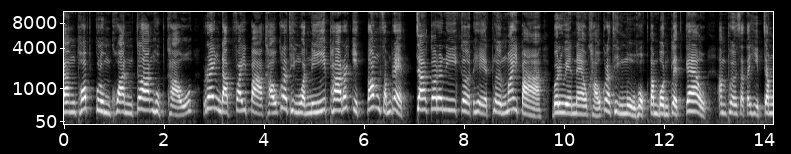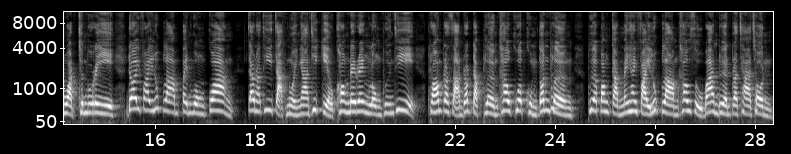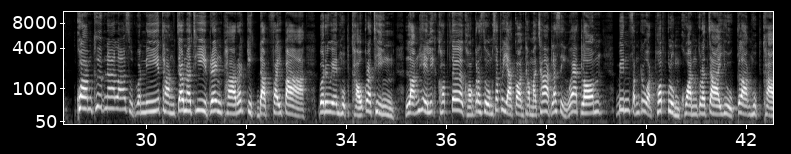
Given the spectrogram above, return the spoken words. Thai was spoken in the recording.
ยังพบกลุ่มควันกลางหุบเขา เร่งดับไฟป่าเขากระทิงวันนี้ภารกิจต้องสำเร็จ จากกรณีเกิดเหตุเพลิงไหม้ป่า บริเวณแนวเขากระทิงหมู่ 6 ตำบลเกล็ดแก้ว อำเภอสัตหีบจังหวัดชนบุรี โดยไฟลุกลามเป็นวงกว้าง เจ้าหน้าที่จากหน่วยงานที่เกี่ยวข้องได้เร่งลงพื้นที่ พร้อมประสานรถดับเพลิงเข้าควบคุมต้นเพลิง เพื่อป้องกันไม่ให้ไฟลุกลามเข้าสู่บ้านเรือนประชาชน ความคืบหน้าล่าสุดวันนี้ทางเจ้าหน้าที่เร่งภารกิจดับไฟป่า บริเวณหุบเขากระทิง หลังเฮลิคอปเตอร์ของกระทรวงทรัพยากรธรรมชาติและสิ่งแวดล้อม บินสำรวจพบกลุ่มควันกระจายอยู่กลางหุบเขา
